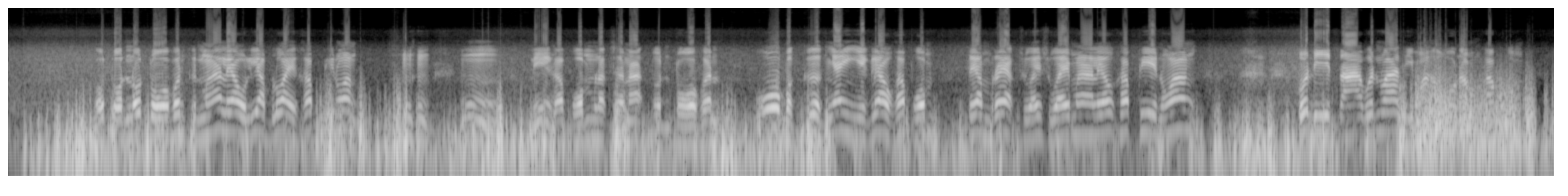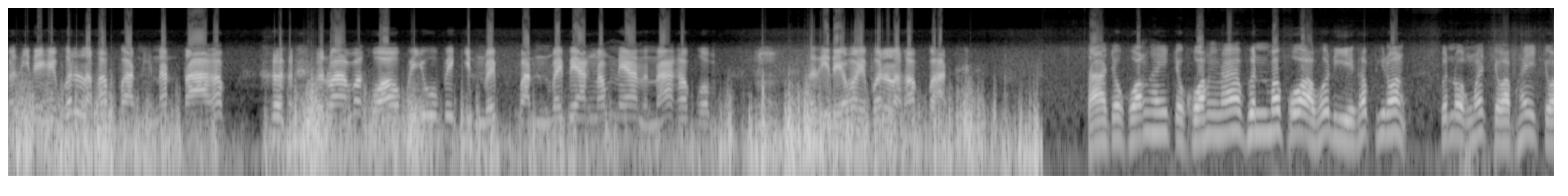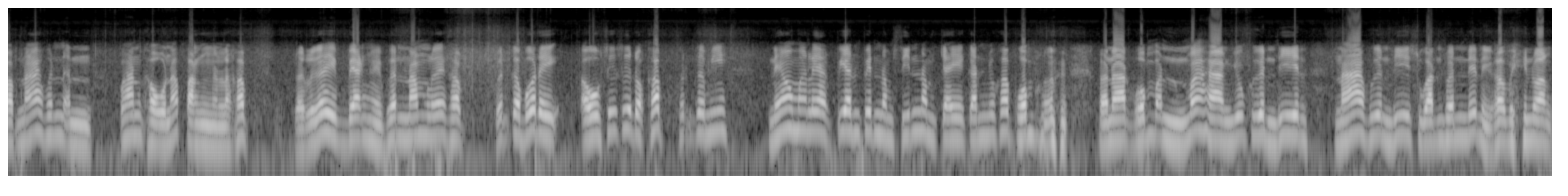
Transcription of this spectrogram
เอาตนเอาโตเพิ่นขึ้นมาแล้วเรียบร้อยครับ พี่น้อง อืมนี่ครับผมลักษณะตนโตเพิ่นโอ้บักเกือกใหญ่อีกแล้วครับ ผมแต้มแรกสวยๆมาแล้วครับ พี่น้องพอดีตาเพิ่นว่าสิมาเอาน้ำครับผมก็สิได้ให้เพิ่นล่ะครับบาดนี้นั่นตาครับเพิ่นว่าว่าขอเอาไปอยู่ไปกินไปปั่นไปแบงน้ำแน่น่ะนะครับ ผม อืมก็สิได้ให้เพิ่นล่ะครับบาด ตาเจ้าของให้เจ้าของนะเพิ่นมาพ่อพอดีครับ พี่น้องเพิ่นออกมาจอบให้จอบนะเพิ่นอันบ้านเขานะปังนั่นแหละครับก็เลยแบ่งให้เพิ่นนำเลยครับ เพิ่นก็บ่ได้เอาซื้อๆดอกครับ เพิ่นก็มีแนวมาแลกเปลี่ยนเป็นน้ำสินน้ำใจกันอยู่ครับผม ขนาดผมอันมาห่างอยู่พื้นที่นาพื้นที่สวนเพิ่นเด้นี่ครับพี่น้อง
